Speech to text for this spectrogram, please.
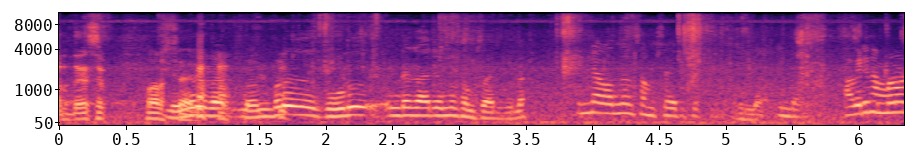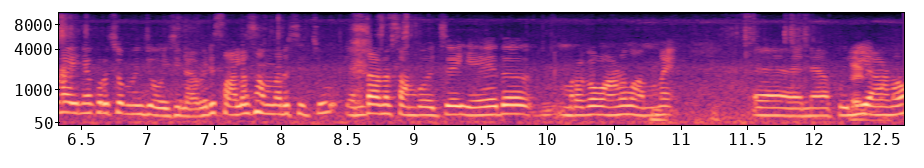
നിർദ്ദേശം. കൂട് മെമ്പർ കൂടിന്റെ കാര്യമൊന്നും സംസാരിച്ചില്ല? ഇല്ല ഒന്നും സംസാരിച്ചിട്ടില്ല ഇല്ല. അവർ നമ്മളോട് അതിനെക്കുറിച്ചൊന്നും ചോദിച്ചില്ല. അവർ സ്ഥലം സന്ദർശിച്ചു. എന്താണ് സംഭവിച്ചത്? ഏത് മൃഗമാണ് വന്നേ? പിന്നെ പുലിയാണോ?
